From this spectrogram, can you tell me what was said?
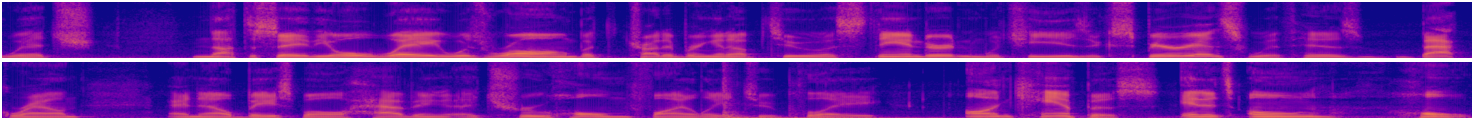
which not to say the old way was wrong, but to try to bring it up to a standard in which he is experienced with his background and now baseball having a true home finally to play on campus in its own home.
